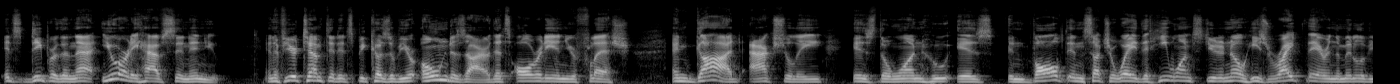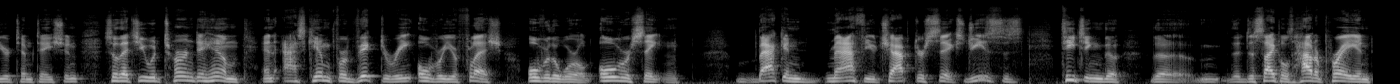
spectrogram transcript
it's deeper than that. You already have sin in you. And if you're tempted, it's because of your own desire that's already in your flesh. And God actually is the one who is involved in such a way that he wants you to know he's right there in the middle of your temptation so that you would turn to him and ask him for victory over your flesh, over the world, over Satan. Back in Matthew chapter 6, Jesus is teaching the the the disciples how to pray and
